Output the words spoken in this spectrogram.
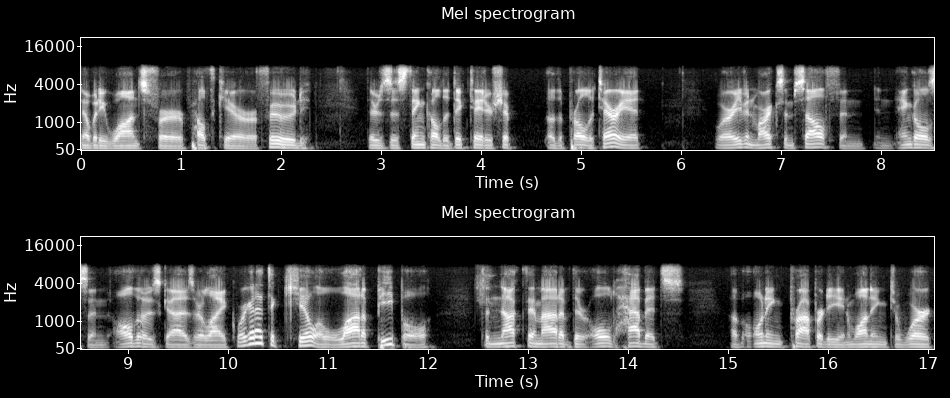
nobody wants for healthcare or food. There's this thing called a dictatorship of the proletariat where even Marx himself and, and Engels and all those guys are like, we're going to have to kill a lot of people to knock them out of their old habits of owning property and wanting to work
